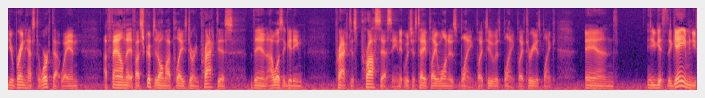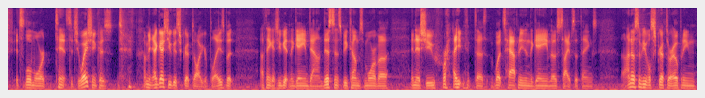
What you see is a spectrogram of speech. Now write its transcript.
your brain has to work that way. And I found that if I scripted all my plays during practice, then I wasn't getting practice processing. It was just, hey, play one is blank, play two is blank, play three is blank, and you get to the game and you, it's a little more tense situation because, I mean, I guess you could script all your plays, but I think as you get in the game, down distance becomes more of a an issue, right? to what's happening in the game, those types of things. I know some people script their opening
